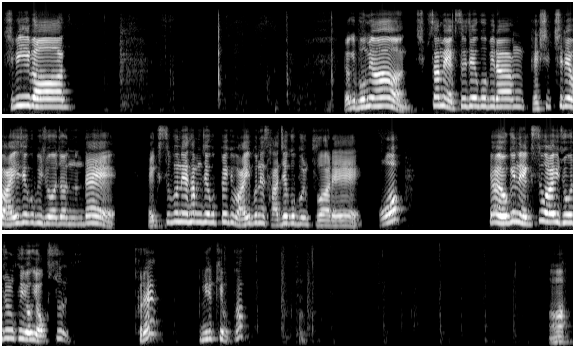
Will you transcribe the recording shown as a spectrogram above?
12번 여기 보면 13의 x제곱이랑 117의 y제곱이 주어졌는데 x분의 3제곱 빼기 y분의 4제곱을 구하래. 어? 야 여기는 x, y 주어져놓고 여기 역수 그래? 이렇게 해볼까? 어.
